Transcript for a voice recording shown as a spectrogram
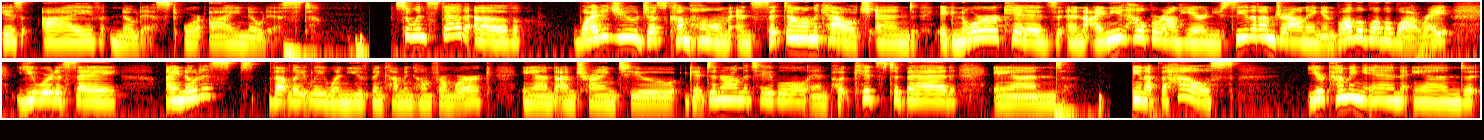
is I've noticed or I noticed. So instead of why did you just come home and sit down on the couch and ignore our kids and I need help around here and you see that I'm drowning and blah, blah, blah, blah, blah, right? You were to say, I noticed that lately when you've been coming home from work and I'm trying to get dinner on the table and put kids to bed and clean up the house, you're coming in and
